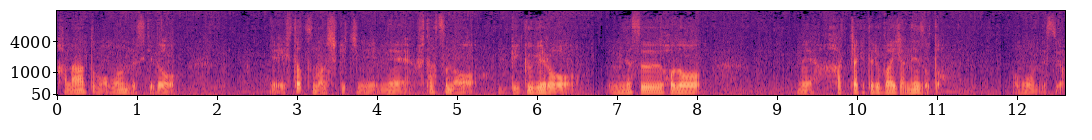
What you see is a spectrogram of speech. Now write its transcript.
かなとも思うんですけど、えー一つの敷地にね、二つのビッグゲロを生み出すほど、ね、はっちゃけてる場合じゃねえぞと思うんですよ。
